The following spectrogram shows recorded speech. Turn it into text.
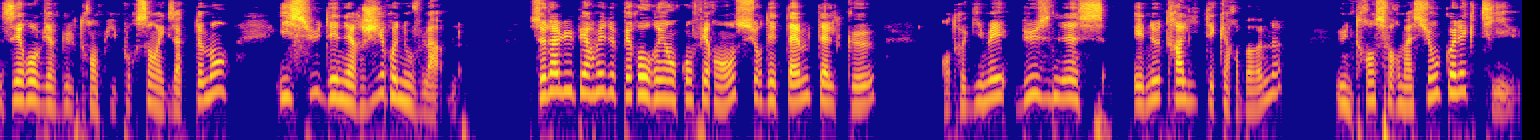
0,38% exactement, issue d'énergie renouvelable. Cela lui permet de pérorer en conférence sur des thèmes tels que entre guillemets, business et neutralité carbone, une transformation collective,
